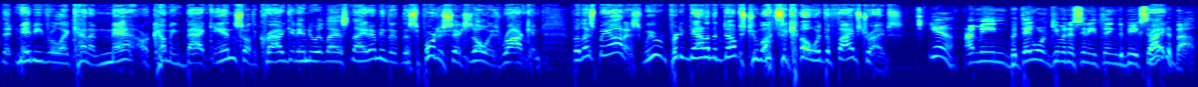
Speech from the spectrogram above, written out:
that maybe were like kind of meh are coming back in. Saw the crowd get into it last night. I mean, the, the supporters section is always rocking. But let's be honest, we were pretty down in the dumps two months ago with the five stripes. Yeah, I mean, but they weren't giving us anything to be excited right. about.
